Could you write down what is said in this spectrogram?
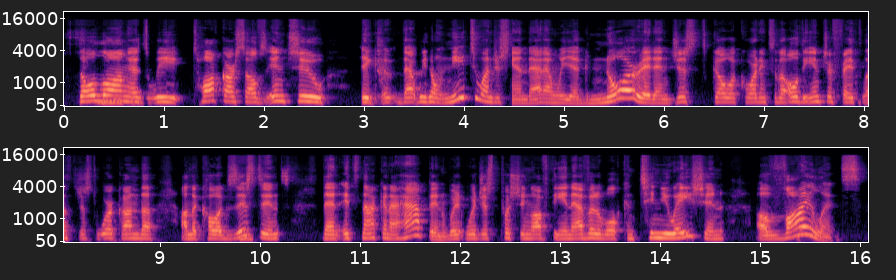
So mm-hmm. long as we talk ourselves into uh, that we don't need to understand that and we ignore it and just go according to the oh the interfaith let's just work on the on the coexistence then it's not going to happen we're, we're just pushing off the inevitable continuation of violence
